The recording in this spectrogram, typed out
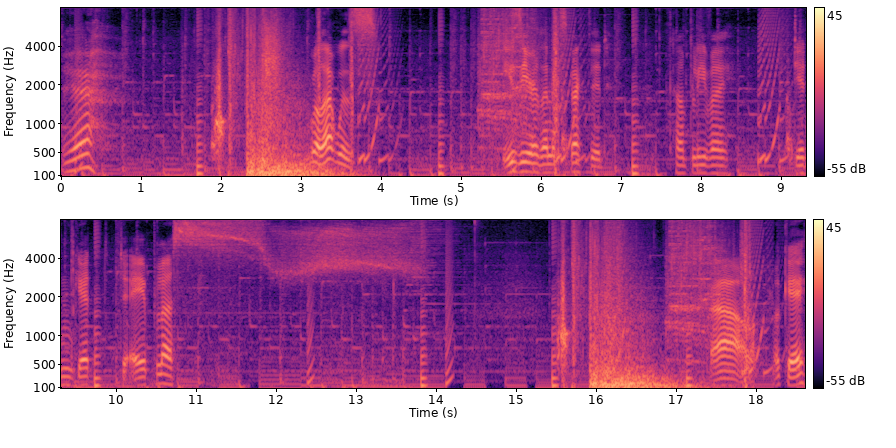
Yeah. Well, that was easier than expected. Can't believe I didn't get to A plus. Wow. Okay.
